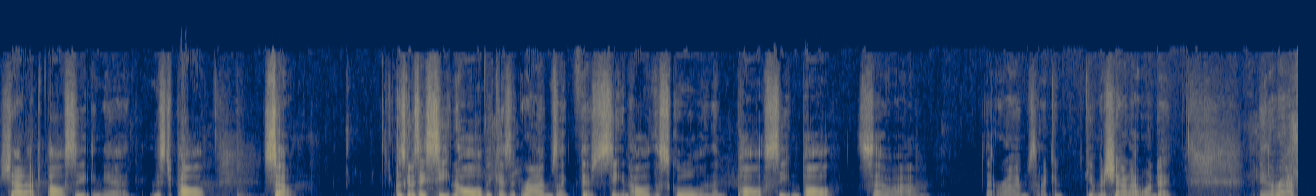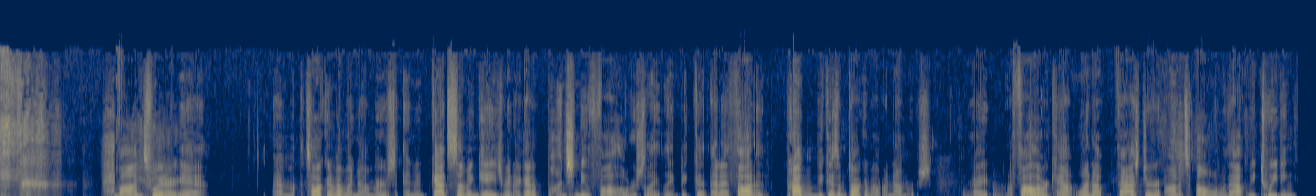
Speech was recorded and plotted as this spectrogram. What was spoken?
Shout out to Paul Seaton, yeah, Mr. Paul. So I was going to say Seton Hall because it rhymes. Like there's Seton Hall of the school, and then Paul Seton Paul. So um, that rhymes. I could give him a shout out one day in a rap. I'm on Twitter, yeah. I'm talking about my numbers, and it got some engagement. I got a bunch of new followers lately because, and I thought probably because I'm talking about my numbers, right? My follower count went up faster on its own without me tweeting,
